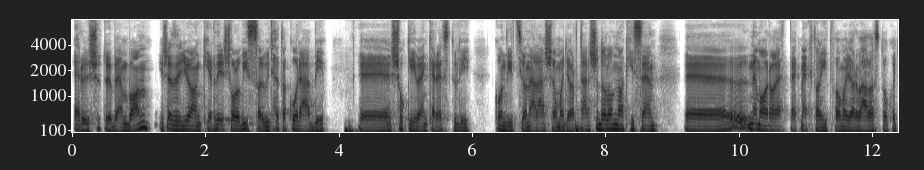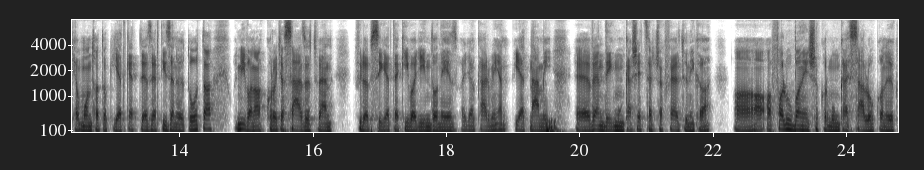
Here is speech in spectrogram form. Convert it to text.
erősödőben van, és ez egy olyan kérdés, ahol visszaüthet a korábbi sok éven keresztüli kondicionálása a magyar társadalomnak, hiszen nem arra lettek megtanítva a magyar választók, hogyha mondhatok ilyet 2015 óta, hogy mi van akkor, hogyha 150 Fülöp-szigeteki, vagy indonéz, vagy akármilyen vietnámi vendégmunkás egyszer csak feltűnik a, a, a faluban, és akkor munkásszállókon ők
